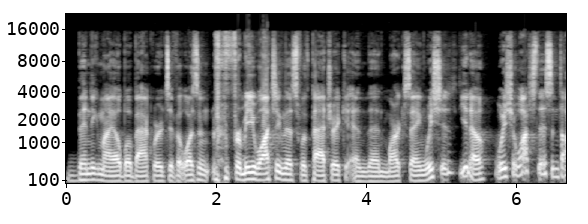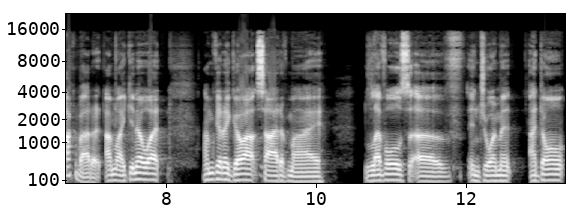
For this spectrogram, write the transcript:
bending my elbow backwards, if it wasn't for me watching this with Patrick and then Marc saying we should, you know, we should watch this and talk about it. I'm like, you know what? I'm gonna go outside of my levels of enjoyment. I don't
